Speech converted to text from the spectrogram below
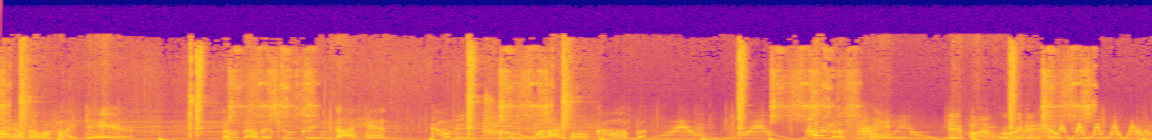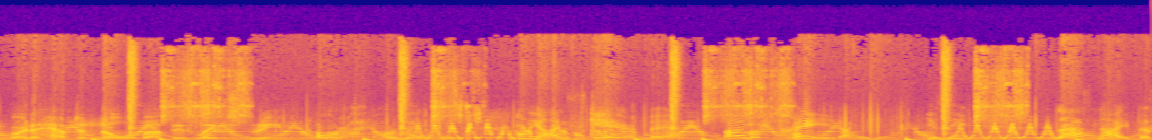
I don't know if I dare. Those other two dreams I had coming true when I woke up. I'm afraid. If I'm going to help you, going to have to know about this latest dream. All right, all right. Only I'm scared, man. I'm afraid. I, you see, last night, the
